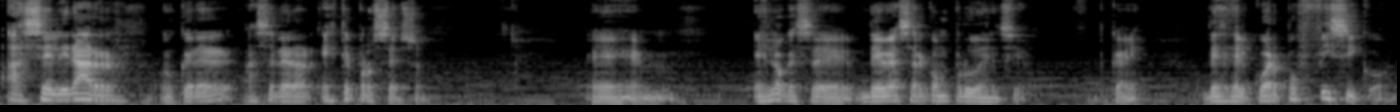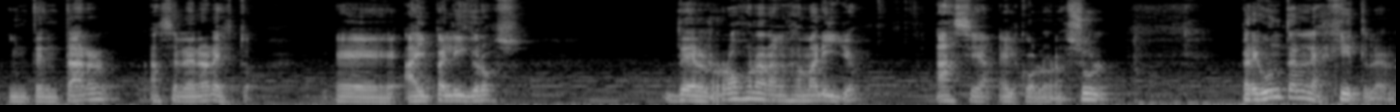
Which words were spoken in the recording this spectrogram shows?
Acelerar o querer acelerar este proceso eh, es lo que se debe hacer con prudencia. Ok. Desde el cuerpo físico, intentar acelerar esto. Eh, hay peligros del rojo, naranja, amarillo hacia el color azul. Pregúntenle a Hitler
